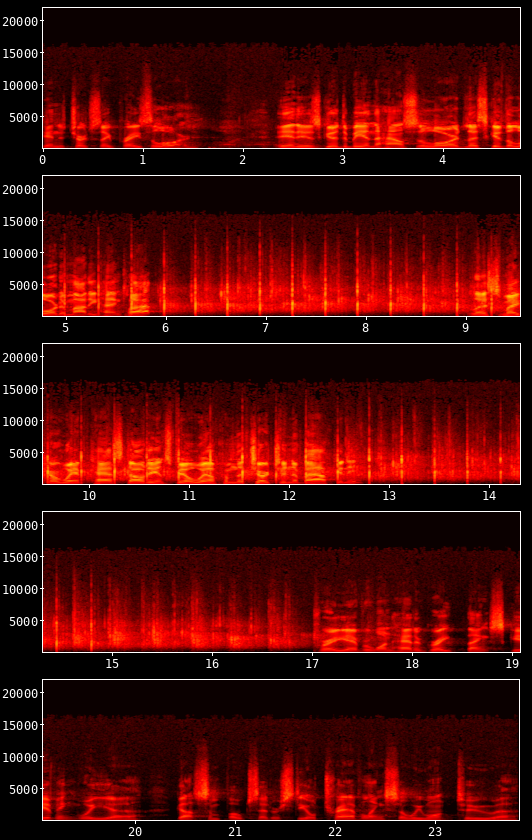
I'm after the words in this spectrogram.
Can the church say, Praise the Lord? It is good to be in the house of the Lord. Let's give the Lord a mighty hand clap. Let's make our webcast audience feel welcome, the church in the balcony. Pray everyone had a great Thanksgiving. We uh, got some folks that are still traveling, so we want to uh,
